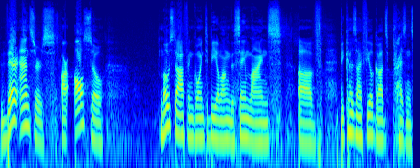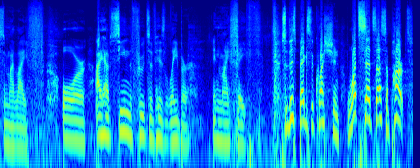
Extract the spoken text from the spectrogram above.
their answers are also most often going to be along the same lines of because I feel God's presence in my life, or I have seen the fruits of his labor in my faith. So this begs the question what sets us apart?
